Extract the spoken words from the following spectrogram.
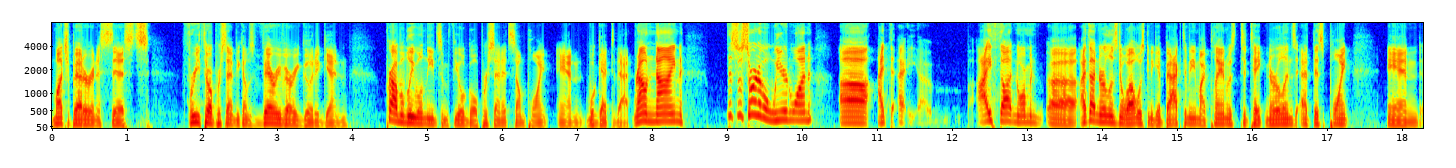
much better in assists, Free throw percent becomes very, very good again. Probably will need some field goal percent at some point, and we'll get to that. Round nine, this was sort of a weird one. Uh, I, th- I, I thought Norman, uh, I thought Nerlens Noel was going to get back to me. My plan was to take Nerlens at this point and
